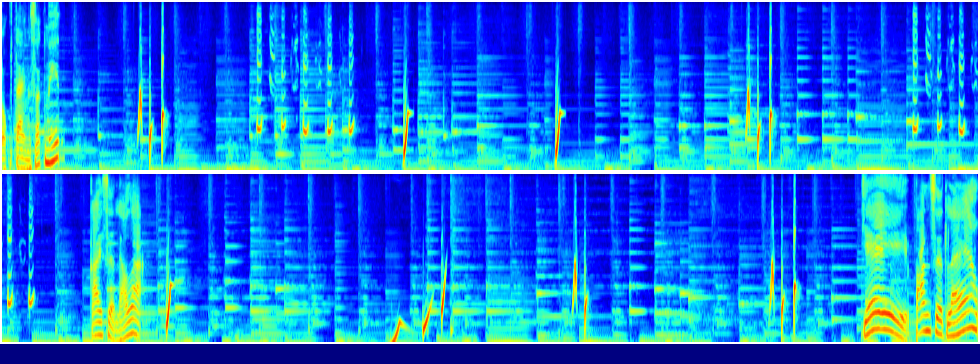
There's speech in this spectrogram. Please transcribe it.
ตกแต่งสักนิด ใกล้เสร็จแล้วล่ะเย้ ปั้นเสร็จแล้ว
